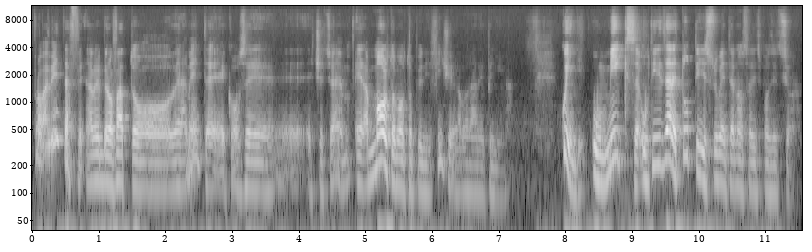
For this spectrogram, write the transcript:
probabilmente avrebbero fatto veramente cose eh, eccezionali. Era molto molto più difficile lavorare prima. Quindi un mix, utilizzare tutti gli strumenti a nostra disposizione.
